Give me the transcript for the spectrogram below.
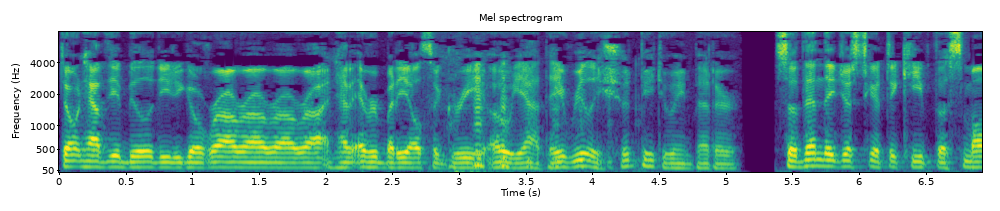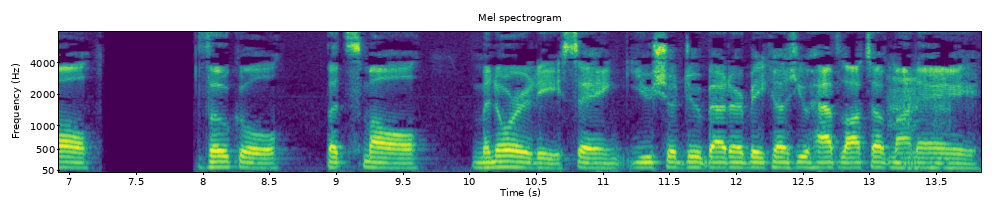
don't have the ability to go rah, rah, rah, rah, and have everybody else agree, oh, yeah, they really should be doing better. So then they just get to keep the small, vocal, but small minority saying, you should do better because you have lots of money. Mm-hmm.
